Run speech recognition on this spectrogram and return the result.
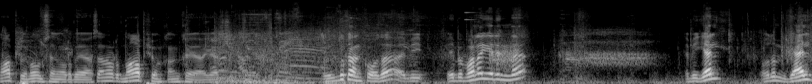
Ne yapıyorsun oğlum sen orada ya? Sen orada ne yapıyorsun kanka ya gerçekten? Öldü kanka o da. E bir, e bir bana gelin de. E bir gel. Oğlum gel.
